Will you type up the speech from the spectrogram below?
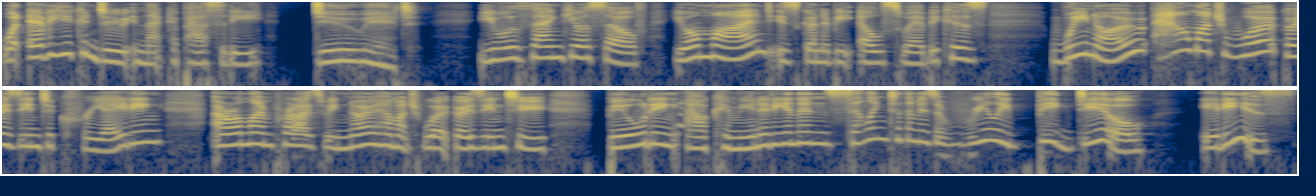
Whatever you can do in that capacity, do it. You will thank yourself. Your mind is going to be elsewhere because we know how much work goes into creating our online products. We know how much work goes into building our community, and then selling to them is a really big deal. It is.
